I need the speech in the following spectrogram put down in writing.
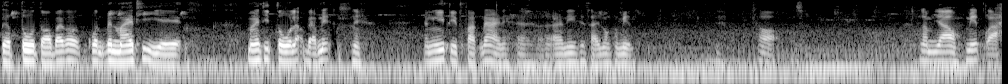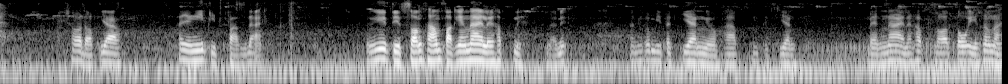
เติบโตต่อไปก็ควรเป็นไม้ที่ไม้ที่โตแล้วแบบนี้นี่อย่างนี้ติดฝักได้เนี่ยอันนี้คือสายลวงขมิ้นช่อลำยาวเมตรกว่า ช่อดอกยาว ถ้าอย่างนี้ติดฝักได้ อย่างนี้ติดสองสามฝักยังได้เลยครับนี่แบบนี้อันนี้ก็มีตะเกียงอยู่ครับ มีตะเกียง แบ่งได้นะครับ รอโตอีกสักหน่อย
